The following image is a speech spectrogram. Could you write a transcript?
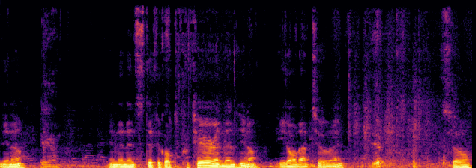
you know, Yeah. And then it's difficult to prepare, and then you know, eat all that too, right? Yep. So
